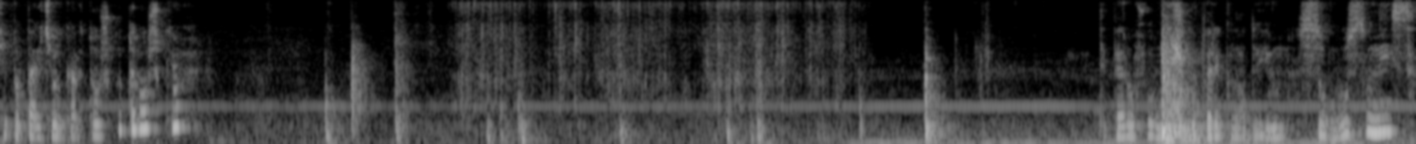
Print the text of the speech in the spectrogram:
Ще поперчимо картошку трошки. Тепер у формочку перекладуємо соус вниз.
